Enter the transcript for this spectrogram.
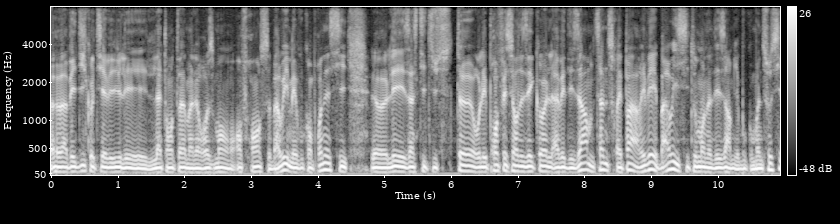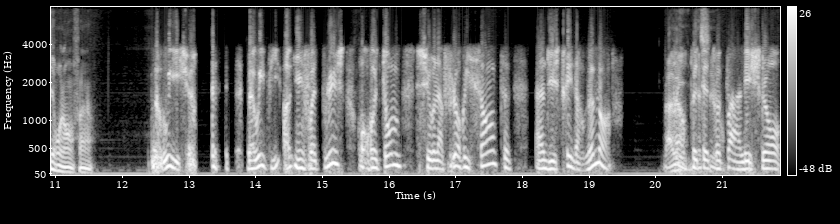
euh, avait dit quand il y avait eu l'attentat malheureusement en France, bah oui, mais vous comprenez, si euh, les instituteurs ou les professeurs des écoles avaient des armes, ça ne serait pas arrivé. Bah oui, si tout le monde a des armes, il y a beaucoup moins de soucis, Roland, enfin. Ben oui, je- ben oui, puis ah, une fois de plus, on retombe sur la florissante industrie d'armement. Bah Alors peut-être pas à l'échelon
